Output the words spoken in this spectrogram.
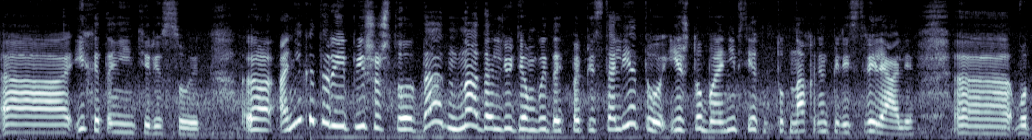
э, их это не интересует. Э, а некоторые пишут, что да, надо людям выдать по пистолету, и чтобы они всех тут нахрен перестреляли. Э, вот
